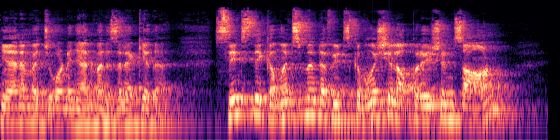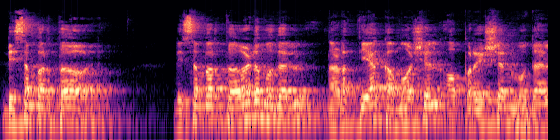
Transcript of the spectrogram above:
ജ്ഞാനം വെച്ചുകൊണ്ട് ഞാൻ മനസ്സിലാക്കിയത് since the commencement of its commercial operations on December third December third മുതൽ നടത്തിയ കമേഴ്ഷ്യൽ ഓപ്പറേഷൻ മുതൽ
